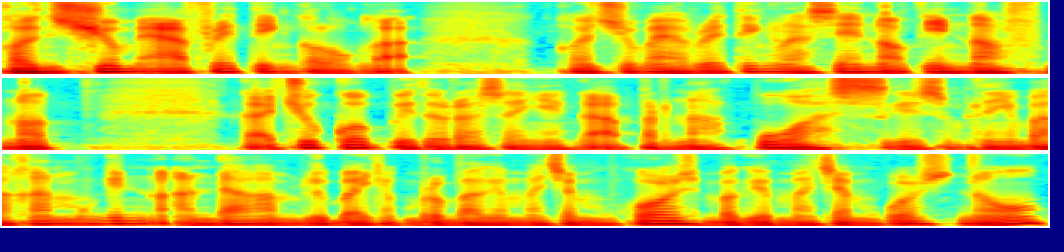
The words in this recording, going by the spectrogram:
consume everything. Kalau nggak consume everything rasanya not enough not gak cukup itu rasanya nggak pernah puas gitu sepertinya. Bahkan mungkin anda ambil banyak berbagai macam course berbagai macam course no.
